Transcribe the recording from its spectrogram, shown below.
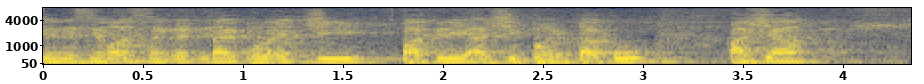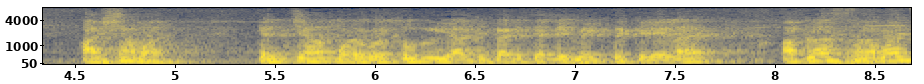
जनसेवा संघटना पुलाची पाकळी अशी भर टाकू अशा आशावाद त्यांच्या मनोगतातून या ठिकाणी त्यांनी व्यक्त केलेला आहे. आपला सर्वां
